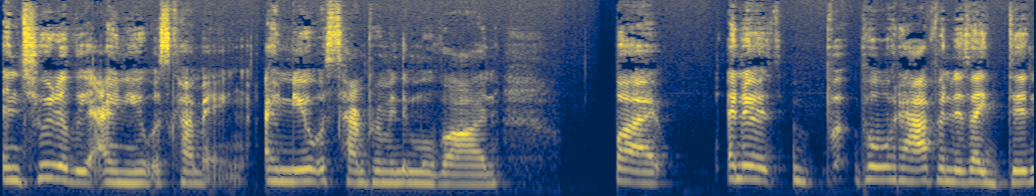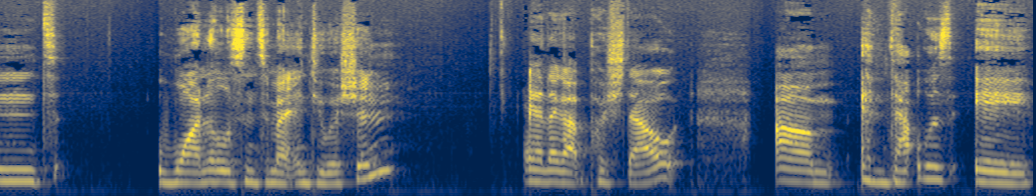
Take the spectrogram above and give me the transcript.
intuitively I knew it was coming. I knew it was time for me to move on. But and it but, but what happened is I didn't want to listen to my intuition and I got pushed out. Um and that was a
